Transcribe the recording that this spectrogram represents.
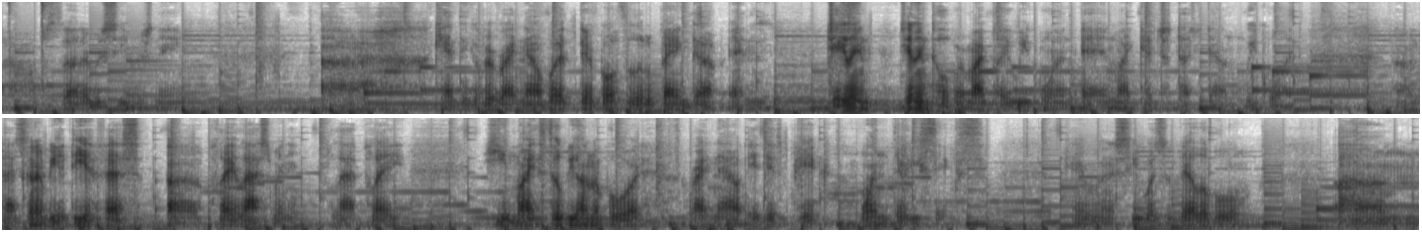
oh, what's the other receiver's name? Can't think of it right now, but they're both a little banged up. And Jalen Jalen Tolbert might play week one and might catch a touchdown week one. Um, that's gonna be a DFS uh, play last minute flat play. He might still be on the board. Right now, it is pick 136. Okay, we're gonna see what's available. Um,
